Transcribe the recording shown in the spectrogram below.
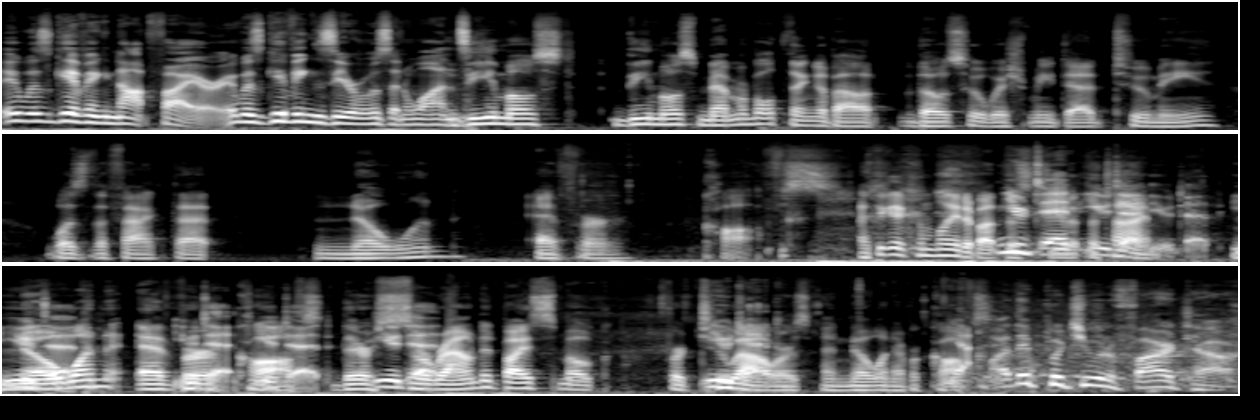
it was giving not fire it was giving zeros and ones. the most the most memorable thing about Those Who Wish Me Dead to me was the fact that no one ever coughs. I think I complained about this You did, at the you did, time. you did, you no did. one ever You did, coughs. did, They're did. surrounded by smoke for two hours and no one ever coughs. Why'd they put you in a fire tower?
